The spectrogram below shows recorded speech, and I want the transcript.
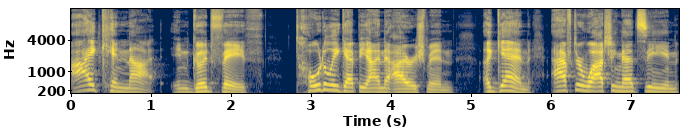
I cannot, in good faith, totally get behind the Irishman again after watching that scene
